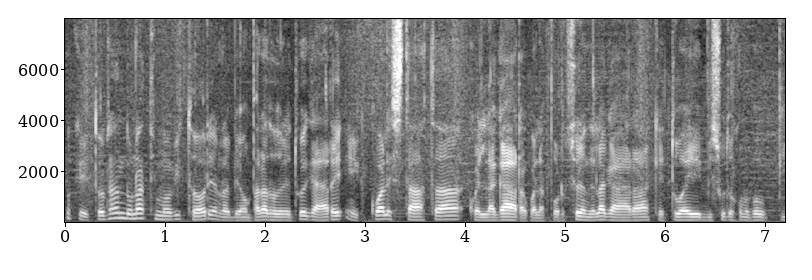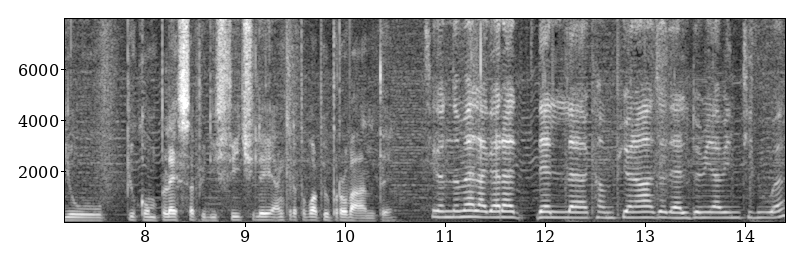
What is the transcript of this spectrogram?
Ok, tornando un attimo a Vittoria, abbiamo parlato delle tue gare e qual è stata quella gara, quella porzione della gara che tu hai vissuto come proprio più, più complessa, più difficile e anche proprio più provante? Secondo me la gara del campionato del 2022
